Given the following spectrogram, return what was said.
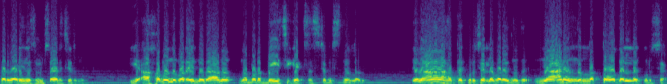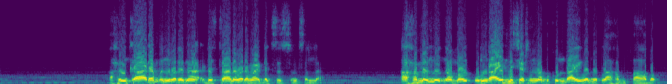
പരിപാടിയിൽ സംസാരിച്ചിരുന്നു. ഈ അഹം എന്ന് പറയുന്നതാണ് നമ്മുടെ ബേസിക് എക്സിസ്റ്റൻസ് എന്നുള്ളത്. ഞാൻ ആ അഹത്തെ കുറിച്ചല്ല പറയുന്നത് ഞാൻ എന്നുള്ള തോതലിനെ കുറിച്ചാണ്. അഹങ്കാരം എന്ന് പറയുന്ന അടിസ്ഥാനപരമായിട്ട് എക്സിസ്റ്റൻസ് അല്ല. അഹം എന്ന് നമ്മൾ ഉണ്ടായതിനു ശേഷം നമുക്ക് ഉണ്ടായി വന്നിട്ടുള്ള അഹംഭാവം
